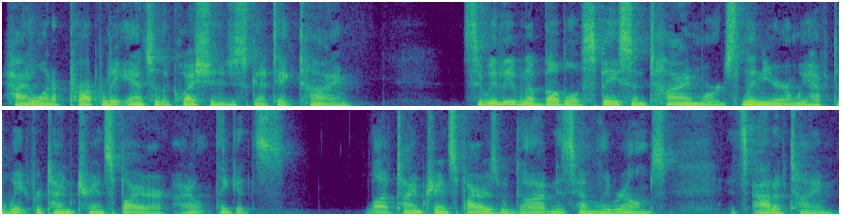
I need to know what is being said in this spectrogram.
How I want to properly answer the question is just going to take time. See, we live in a bubble of space and time where it's linear and we have to wait for time to transpire. I don't think it's a lot of time transpires with God in his heavenly realms. It's out of time.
